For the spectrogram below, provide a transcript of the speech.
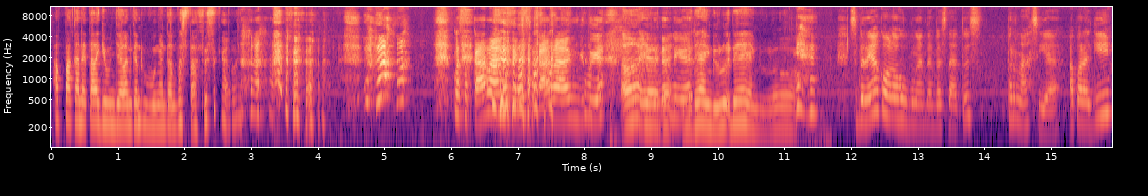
Apa Kaneta lagi menjalankan hubungan tanpa status sekarang? Kok sekarang sekarang gitu ya. Oh iya bener nih ya. ya deh yang dulu deh yang dulu. Sebenarnya kalau hubungan tanpa status pernah sih ya. Apalagi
